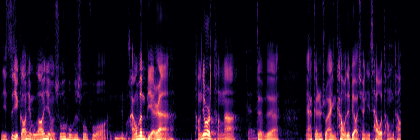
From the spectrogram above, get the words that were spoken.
你自己高兴不高兴，舒服不舒服，你还用问别人？疼就是疼啊，对对不对？你还跟人说，哎，你看我这表情，你猜我疼不疼？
